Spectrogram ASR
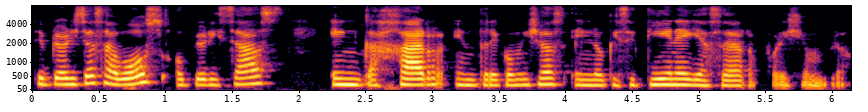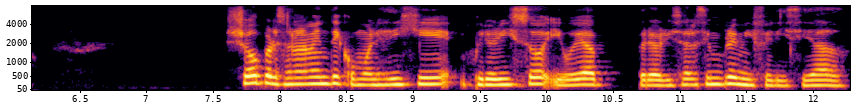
¿Te priorizas a vos o priorizas encajar, entre comillas, en lo que se tiene que hacer, por ejemplo? Yo personalmente, como les dije, priorizo y voy a priorizar siempre mi felicidad,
